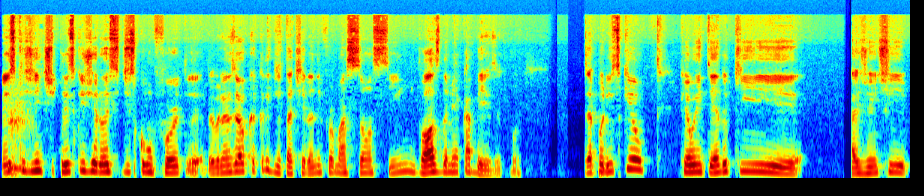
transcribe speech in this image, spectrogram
Por isso que a gente, por isso que gerou esse desconforto. Pelo menos é o que eu acredito, tá tirando informação assim, voz da minha cabeça. tipo. Mas é por isso que eu, que eu entendo que a gente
